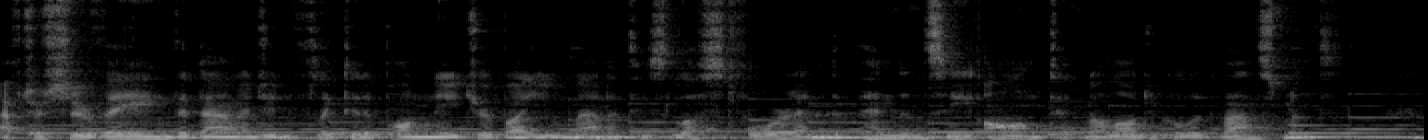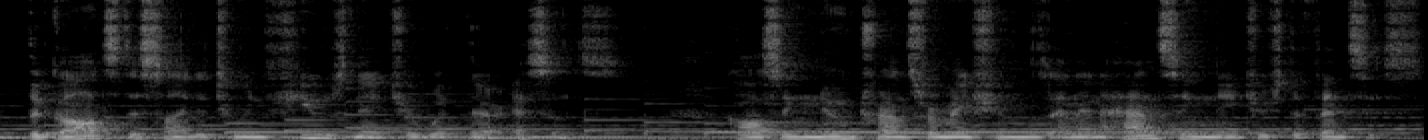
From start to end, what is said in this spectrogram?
After surveying the damage inflicted upon nature by humanity's lust for and dependency on technological advancement, the gods decided to infuse nature with their essence causing new transformations and enhancing nature's defenses.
